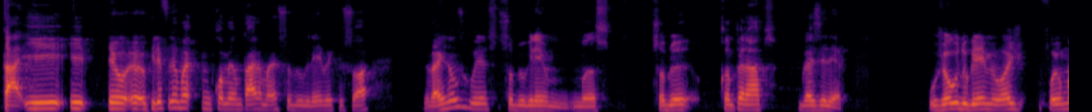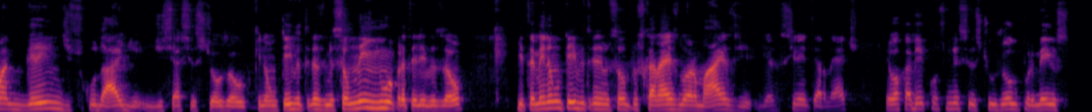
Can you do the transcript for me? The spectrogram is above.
Tá, e, e eu, eu queria fazer uma, um comentário mais sobre o Grêmio aqui só. Na verdade, não sobre o Grêmio, mas sobre o campeonato brasileiro. O jogo do Grêmio hoje foi uma grande dificuldade de se assistir ao jogo, que não teve transmissão nenhuma para televisão e também não teve transmissão para os canais normais de, de, assistir na internet. Eu acabei conseguindo assistir o jogo por meios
